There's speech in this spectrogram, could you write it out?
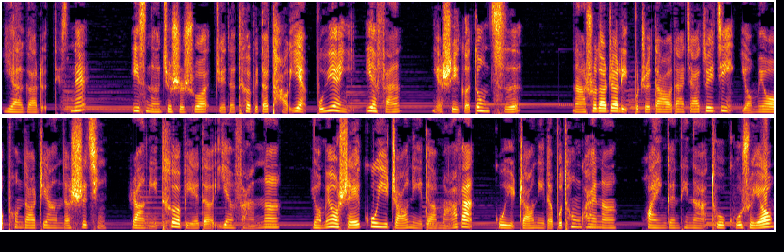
イヤガルですね。意思呢，就是说觉得特别的讨厌，不愿意，厌烦，也是一个动词。 那说到这里，不知道大家最近有没有碰到这样的事情，让你特别的厌烦呢？有没有谁故意找你的麻烦，故意找你的不痛快呢？欢迎跟缇娜吐苦水哟。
